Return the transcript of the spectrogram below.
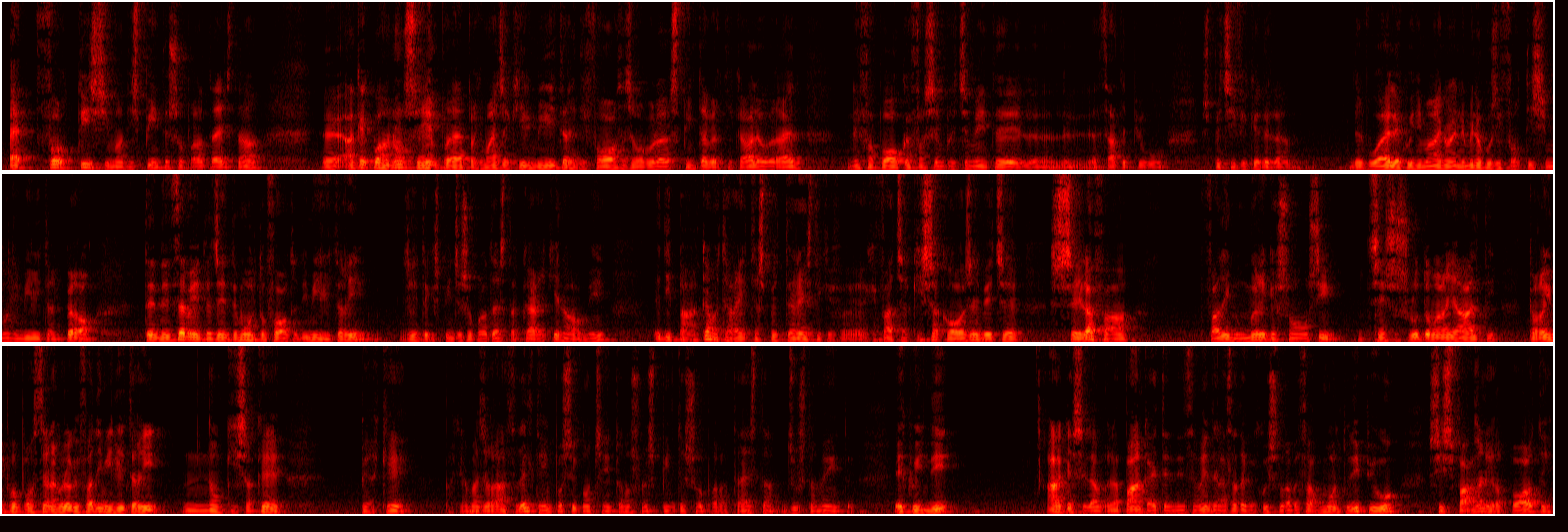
è fortissima di spinte sopra la testa, eh, anche qua non sempre, eh, perché magari c'è il military di forza, c'è proprio la spinta verticale overhead, ne fa poco e fa semplicemente le, le, le alzate più specifiche del, del VL, quindi magari non è nemmeno così fortissimo di military, però tendenzialmente gente molto forte di military, gente che spinge sopra la testa carichi enormi e di panca magari ti aspetteresti che, che, faccia chissà cosa, invece se la fa fa dei numeri che sono sì, in senso assoluto magari alti, però in proporzione a quello che fa di military non chissà che, perché? Perché la maggioranza del tempo si concentrano sulle spinte sopra la testa, giustamente, e quindi anche se la, la panca è tendenzialmente nell'alzata in cui si dovrebbe fare molto di più, si sfasano i rapporti,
